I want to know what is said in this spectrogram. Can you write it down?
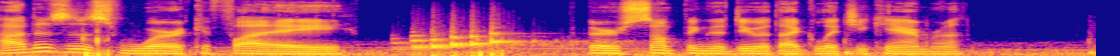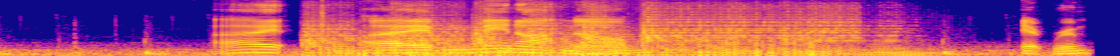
How does this work if I... There's something to do with that glitchy camera. I... I may not know. Hit room.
